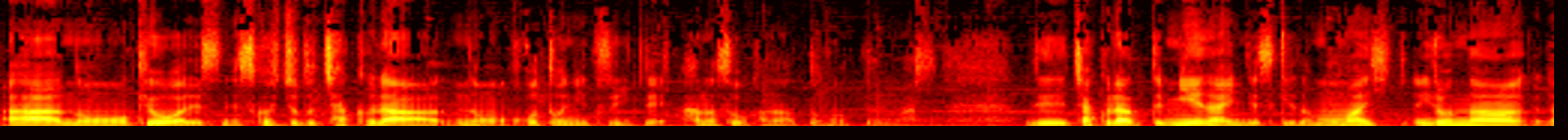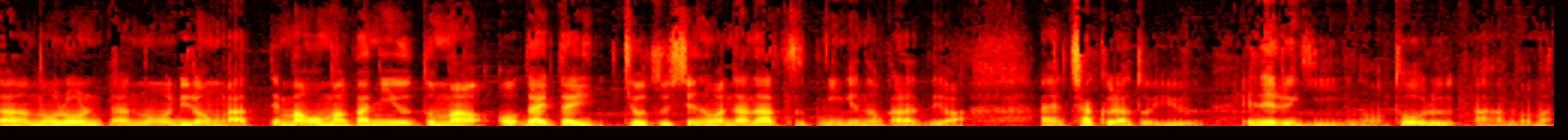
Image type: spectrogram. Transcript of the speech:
あの、今日はですね、少しちょっとチャクラのことについて話そうかなと思っております。で、チャクラって見えないんですけども、まあ、いろんな、あの、論、あの、理論があって、まあ、大まかに言うと、まあ、大体共通してるのは7つ人間の体ではチャクラというエネルギーの通るあの、まあ、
